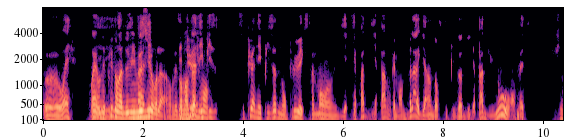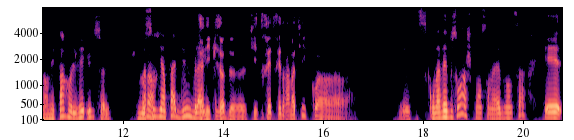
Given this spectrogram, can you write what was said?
Euh, ouais. ouais, on n'est plus dans la un demi-mesure là, on est C'est dans plus un l'engagement. épisode. C'est plus un épisode non plus extrêmement. Il y, a- il y a pas, il y a pas vraiment de blague hein, dans cet épisode. Il y a pas d'humour en fait. Je n'en ai pas relevé une seule. Je me Voilà. souviens pas d'une C'est un blague. épisode euh, qui est très très dramatique quoi. Et c'est ce qu'on avait besoin, je pense, on avait besoin de ça. Et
